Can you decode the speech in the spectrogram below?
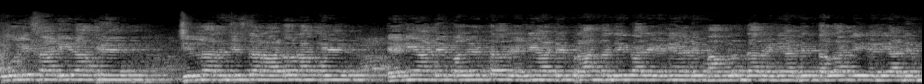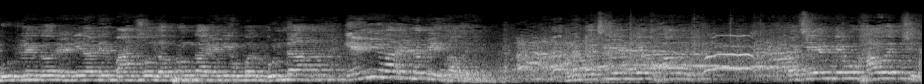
પોલીસ આડી રાખે, જિલ્લા રજિસ્ટર આડો રાખે, એની આડે કલેક્ટર, એની આડે પ્રાંત અધિકારી, એની આડે મામલતદાર, એની આડે તલાટી, એની આડે બુટલેગર, એની આડે પાંચસો લફંગા, એની ઉપર ગુંડા, એની વાહે નકલી હાવે અને પછી એમ કેવું હાવે પછી એમ કેવું હાવે જ છું.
